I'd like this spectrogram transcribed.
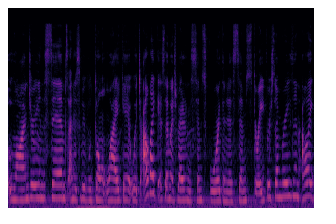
laundry in The Sims. I know some people don't like it, which I like it so much better in The Sims 4 than in The Sims 3 for some reason. I like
